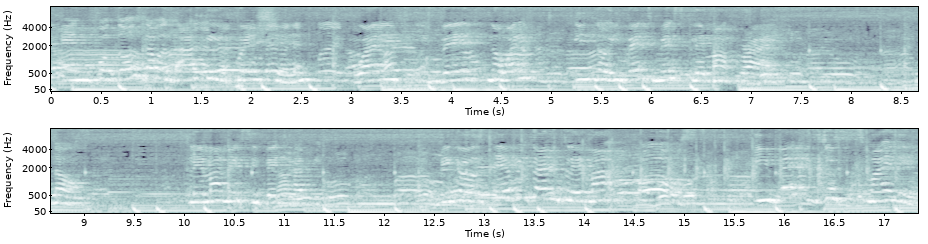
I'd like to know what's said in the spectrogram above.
And for those that was asking a question, what if Yvette, no, what if, no, Yvette makes Clément cry? No. Clément makes Yvette happy. Because every time Clément calls, oh, Yvette is just smiling.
